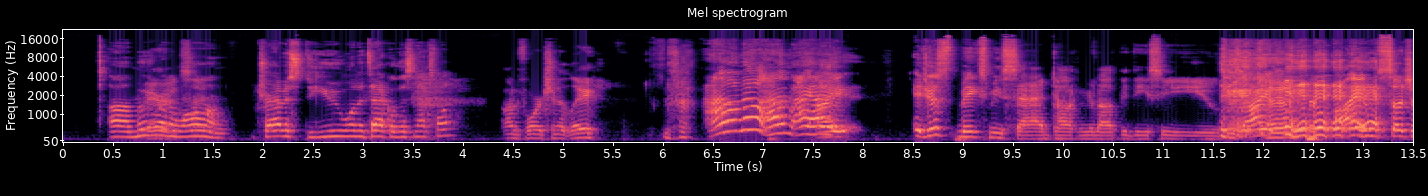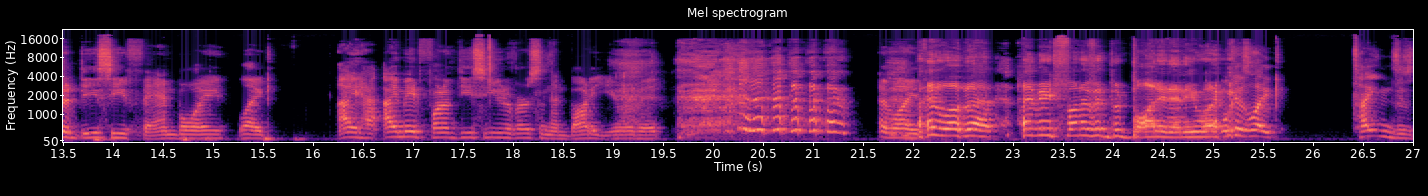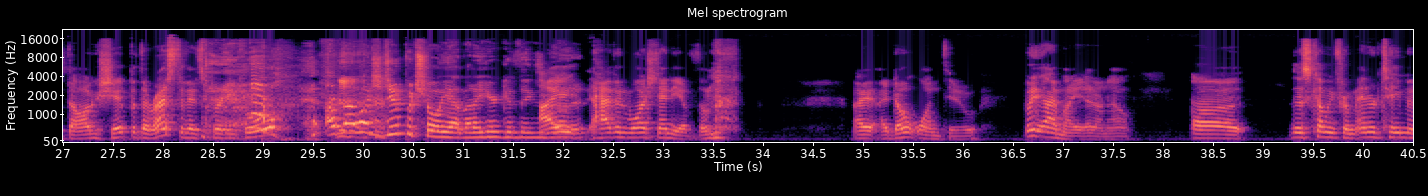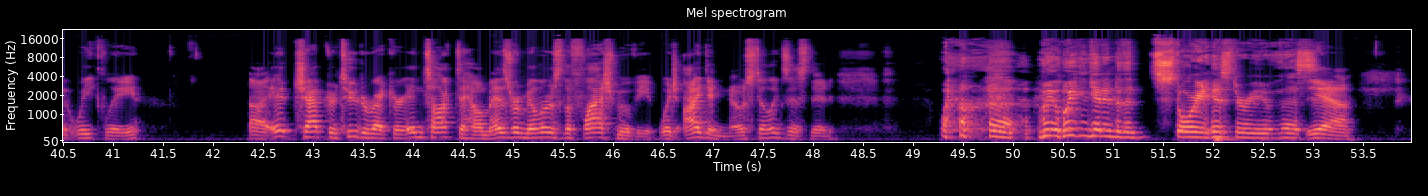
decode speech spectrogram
uh, moving right along. Travis, do you want to tackle this next one? unfortunately. I don't know. I'm, I, I, I it just makes me sad talking about the DCU. I I am such a DC fanboy. Like I ha- I made fun of DC Universe and then bought a year of it. And like I love that. I made fun of it, but bought it anyway. because like Titans is dog shit, but the rest of it's pretty cool. I've not watched Doom Patrol yet, but I hear good things about I it. haven't watched any of them. I I don't want to, but I might. I don't know. Uh, this coming from Entertainment Weekly. Uh, it chapter two director in talk to helm Ezra Miller's The Flash movie, which I didn't know still existed. we, we can get into the storied history of this. Yeah.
